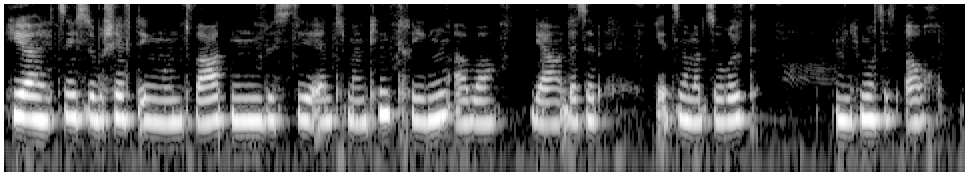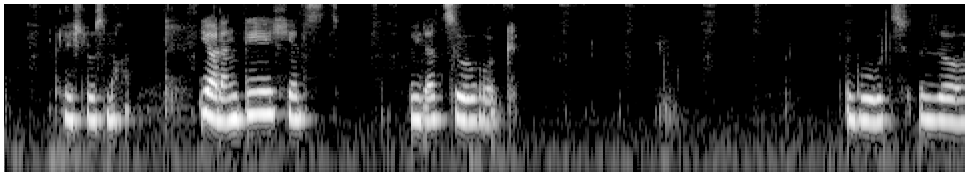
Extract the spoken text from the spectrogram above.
hier jetzt nicht so beschäftigen und warten, bis sie endlich mal ein Kind kriegen. Aber ja, und deshalb jetzt nochmal zurück. Und ich muss jetzt auch gleich Schluss machen. Ja, dann gehe ich jetzt wieder zurück. Gut, so.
